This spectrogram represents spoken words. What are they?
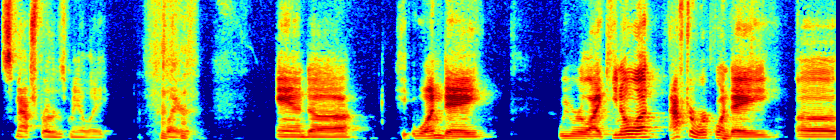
Smash Brothers melee player, and uh, he- one day we were like, you know what? After work one day, uh,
